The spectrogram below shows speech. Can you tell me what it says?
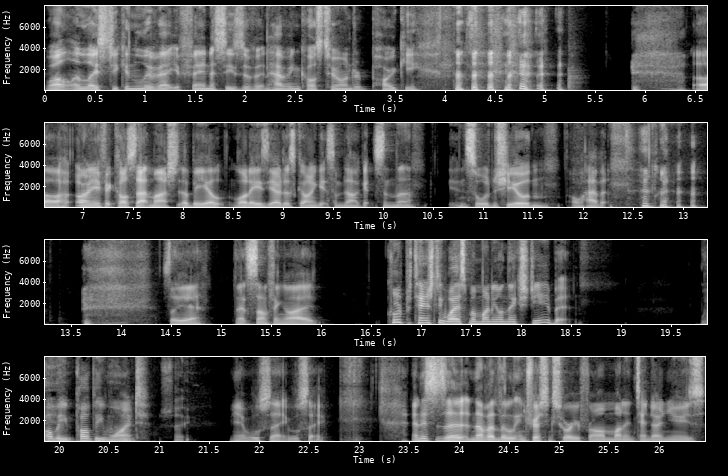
Well, at least you can live out your fantasies of it having cost two hundred pokey. Uh, only if it costs that much. It'll be a lot easier. I'll just go and get some nuggets in the in Sword and Shield, and I'll have it. so yeah, that's something I could potentially waste my money on next year, but probably We probably won't. see. Yeah, we'll see. We'll see. And this is a, another little interesting story from my Nintendo news,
